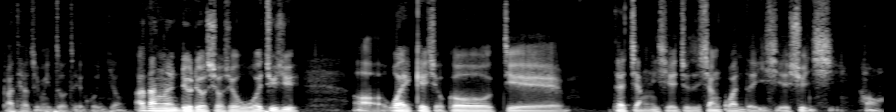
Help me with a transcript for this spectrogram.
把条件面做这个分享啊，当然六六小小我会继续啊，我也继续个这。再讲一些就是相关的一些讯息，好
